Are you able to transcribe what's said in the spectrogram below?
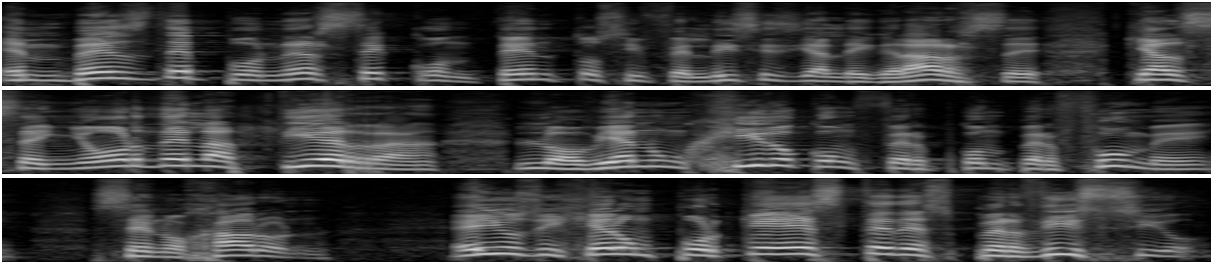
en vez de ponerse contentos y felices y alegrarse que al Señor de la tierra lo habían ungido con, con perfume, se enojaron. Ellos dijeron, ¿por qué este desperdicio?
